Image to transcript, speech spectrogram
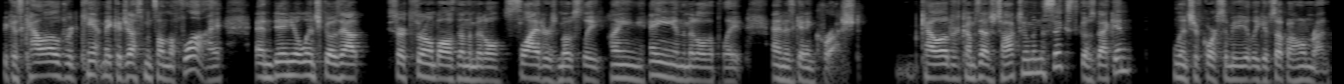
because Cal Eldred can't make adjustments on the fly, and Daniel Lynch goes out, starts throwing balls down the middle, sliders mostly, hanging, hanging in the middle of the plate, and is getting crushed. Cal Eldred comes out to talk to him in the sixth, goes back in. Lynch, of course, immediately gives up a home run.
